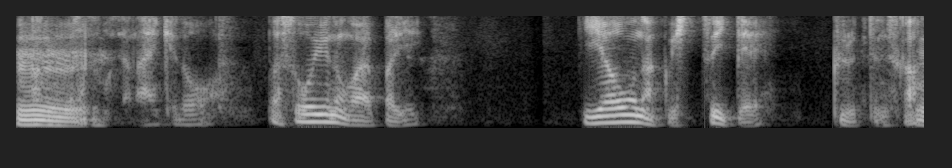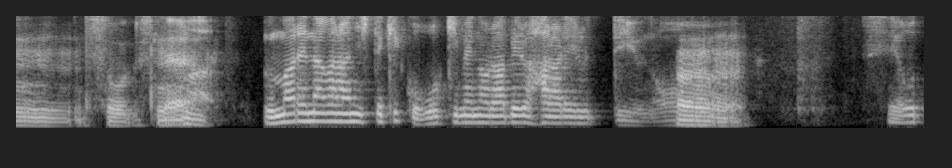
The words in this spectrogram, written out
あうん。の小僧じゃないけど、やっぱそういうのがやっぱり嫌おうなくひっついてくるっていうんですか、うんそうですね、まあ生まれながらにして結構大きめのラベル貼られるっていうのをうん。背負っ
